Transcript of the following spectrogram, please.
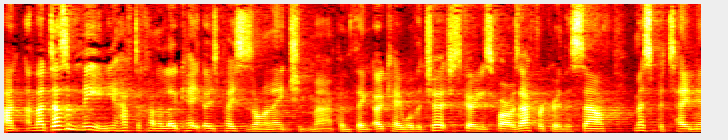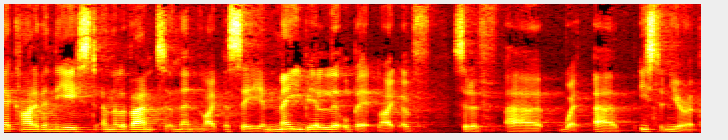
And, and, that doesn't mean you have to kind of locate those places on an ancient map and think, okay, well, the church is going as far as Africa in the south, Mesopotamia kind of in the east, and the Levant, and then like the sea, and maybe a little bit like of sort of uh, uh, Eastern Europe.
